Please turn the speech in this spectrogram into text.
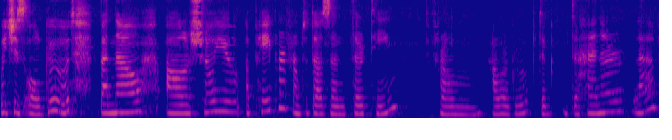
Which is all good, but now I'll show you a paper from 2013 from our group, the, the Hanner lab.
